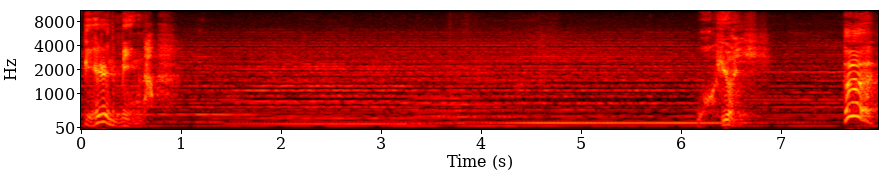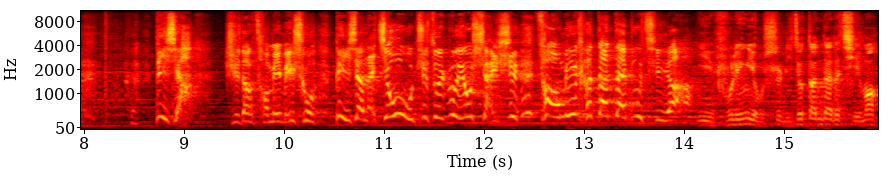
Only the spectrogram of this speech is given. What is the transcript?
别人的命呢？我愿意。呃，陛下，只当草民没说，陛下乃九五之尊，若有闪失，草民可担待不起啊！易福陵有事，你就担待得起吗？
